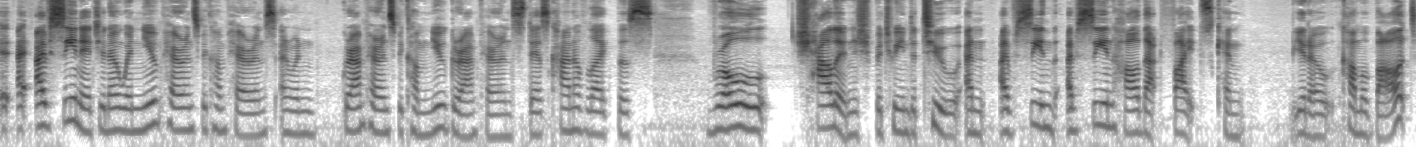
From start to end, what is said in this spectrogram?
I, I've seen it, you know, when new parents become parents and when grandparents become new grandparents, there's kind of like this role challenge between the two and I've seen I've seen how that fights can, you know, come about.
